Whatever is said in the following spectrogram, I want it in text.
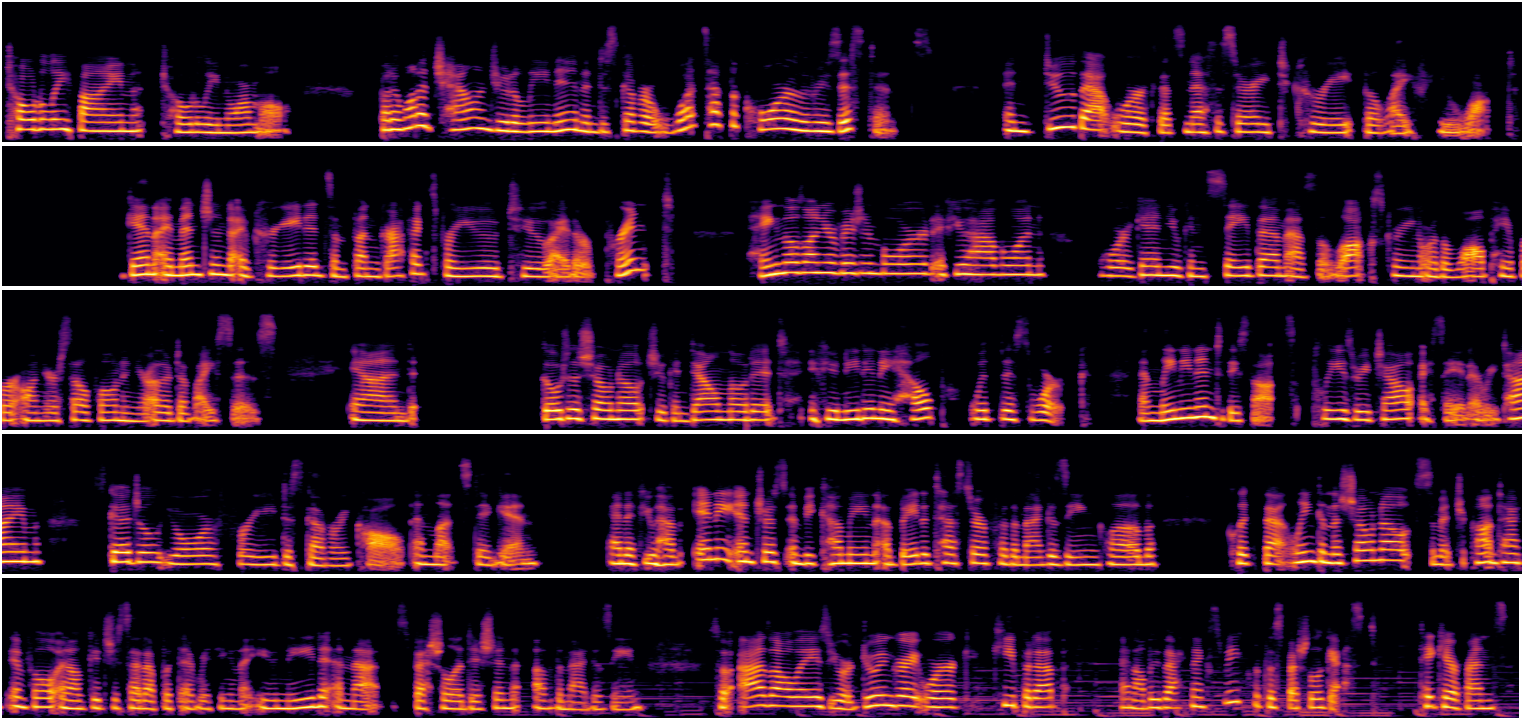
Totally fine, totally normal. But I want to challenge you to lean in and discover what's at the core of the resistance and do that work that's necessary to create the life you want. Again, I mentioned I've created some fun graphics for you to either print, hang those on your vision board if you have one, or again, you can save them as the lock screen or the wallpaper on your cell phone and your other devices. And go to the show notes. You can download it. If you need any help with this work and leaning into these thoughts, please reach out. I say it every time. Schedule your free discovery call and let's dig in. And if you have any interest in becoming a beta tester for the magazine club, click that link in the show notes, submit your contact info, and I'll get you set up with everything that you need and that special edition of the magazine. So, as always, you are doing great work. Keep it up, and I'll be back next week with a special guest. Take care, friends.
